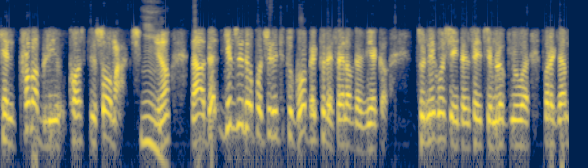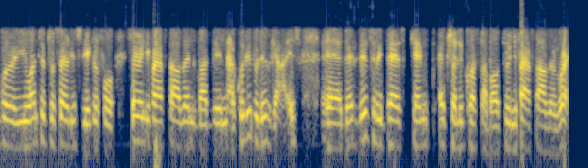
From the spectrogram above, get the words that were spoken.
can probably cost you so much. Mm. You know, now that gives you the opportunity to go back to the seller of the vehicle to negotiate and say to him, look, you were, for example, you wanted to sell this vehicle for seventy-five thousand, but then according to these guys, uh, the, this repairs can actually cost about twenty-five thousand right.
